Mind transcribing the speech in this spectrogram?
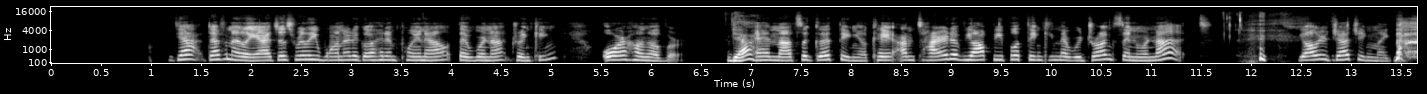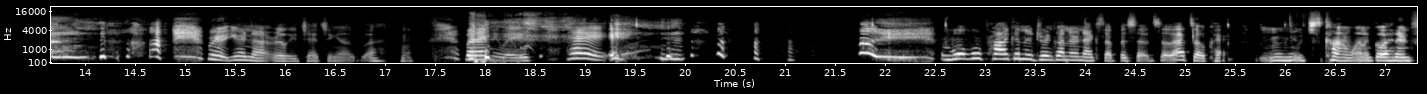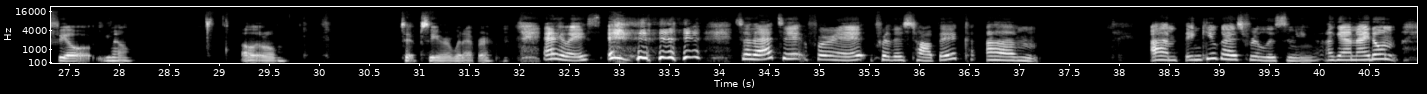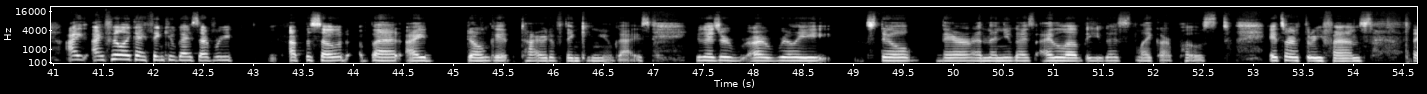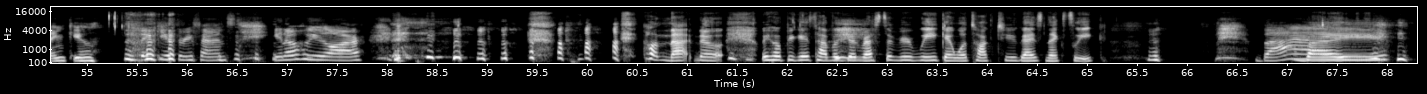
Yeah, definitely. I just really wanted to go ahead and point out that we're not drinking or hungover. yeah And that's a good thing, okay? I'm tired of y'all people thinking that we're drunks and we're not. y'all are judging like that. we're, you're not really judging us. but anyways, hey. Well, we're probably going to drink on our next episode, so that's okay. Mm, We just kind of want to go ahead and feel, you know, a little tipsy or whatever. Anyways, so that's it for it for this topic. Um um thank you guys for listening. Again, I don't I I feel like I thank you guys every episode, but I don't get tired of thanking you guys. You guys are are really still there and then you guys I love that you guys like our post. It's our three fans. Thank you. Thank you three fans. You know who you are. on that note we hope you guys have a good rest of your week and we'll talk to you guys next week Bye. Bye.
